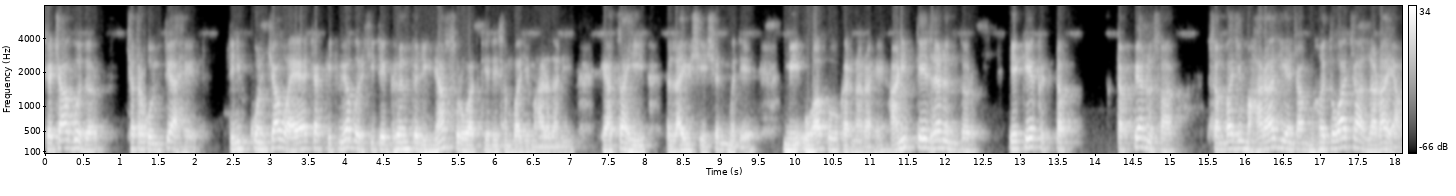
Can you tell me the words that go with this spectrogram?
त्याच्या अगोदर छत्र कोणते आहेत? त्यांनी कोणत्या वयाच्या कितव्या वर्षी ते ग्रंथ लिहिण्यास सुरुवात केली संभाजी महाराजांनी? ह्याचाही लाईव्ह सेशनमध्ये मी उहापोह करणार आहे. आणि ते झाल्यानंतर एक एक टप टप्प्यानुसार संभाजी महाराज यांच्या महत्त्वाच्या लढाया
